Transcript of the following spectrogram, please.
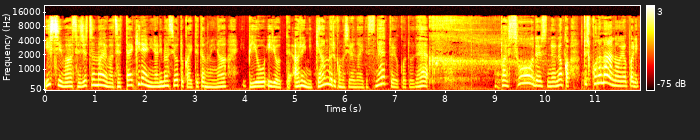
医師は施術前は絶対綺麗になりますよとか言ってたのにな。美容医療ってある意味ギャンブルかもしれないですね。ということで。やっぱりそうですね。なんか私この前あのやっぱり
